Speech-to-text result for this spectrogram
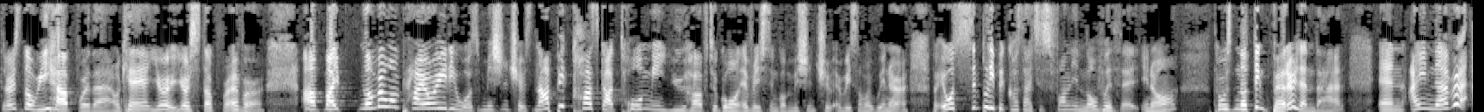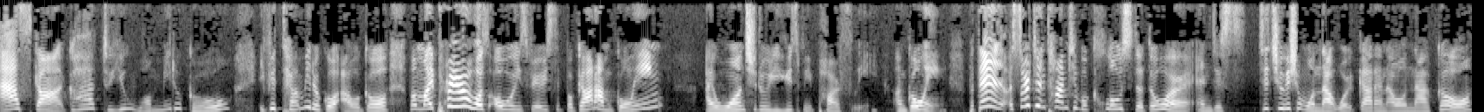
there's no rehab for that. Okay, you're you're stuck forever. Uh, my number one priority was mission trips, not because God told me you have to go on every single mission trip every summer winter, but it was simply because I just fell in love with it. You know, there was nothing better than that, and I never asked God, God, do you want me to go? If you tell me to go, I will go. But my prayer was always very simple: God, I'm going I want you to use me powerfully. I'm going. But then a certain time he will close the door and this situation will not work out and I will not go.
